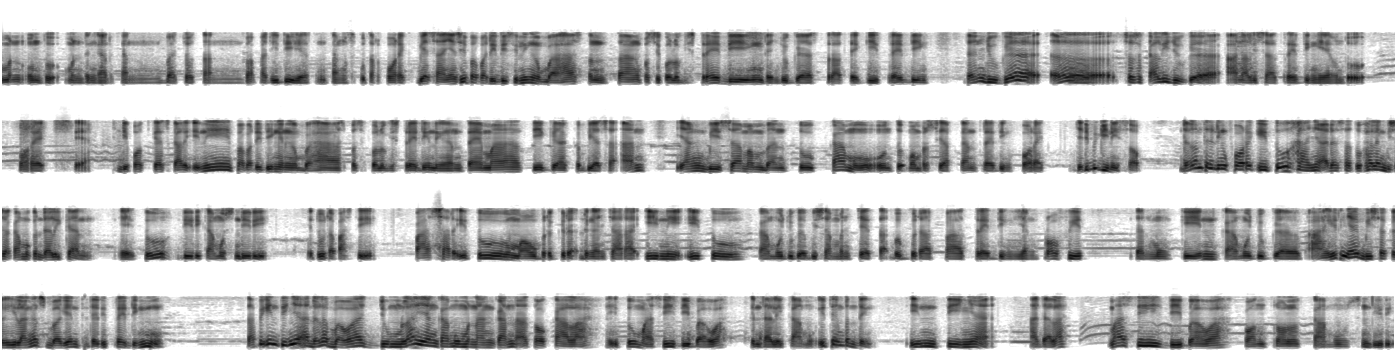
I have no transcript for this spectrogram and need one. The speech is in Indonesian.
teman-teman untuk mendengarkan bacotan Bapak Didi ya tentang seputar forex. Biasanya sih Bapak Didi sini ngebahas tentang psikologis trading dan juga strategi trading dan juga eh, sesekali juga analisa trading ya untuk forex ya. Di podcast kali ini Bapak Didi ingin ngebahas psikologis trading dengan tema tiga kebiasaan yang bisa membantu kamu untuk mempersiapkan trading forex. Jadi begini sob, dalam trading forex itu hanya ada satu hal yang bisa kamu kendalikan, yaitu diri kamu sendiri. Itu udah pasti. Pasar itu mau bergerak dengan cara ini, itu. Kamu juga bisa mencetak beberapa trading yang profit. Dan mungkin kamu juga akhirnya bisa kehilangan sebagian dari tradingmu. Tapi intinya adalah bahwa jumlah yang kamu menangkan atau kalah itu masih di bawah kendali kamu. Itu yang penting. Intinya adalah masih di bawah kontrol kamu sendiri.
